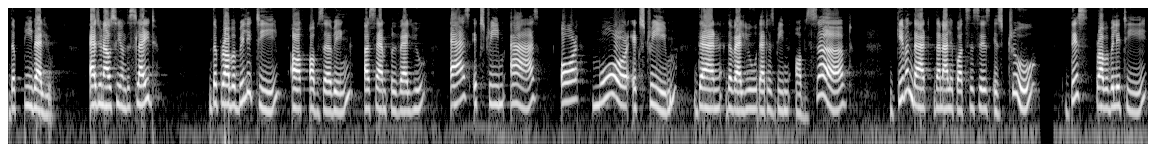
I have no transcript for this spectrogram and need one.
the p-value. As you now see on the slide, the probability of observing a sample value as extreme as or more extreme than the value that has been observed, given that the null hypothesis is true, this probability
